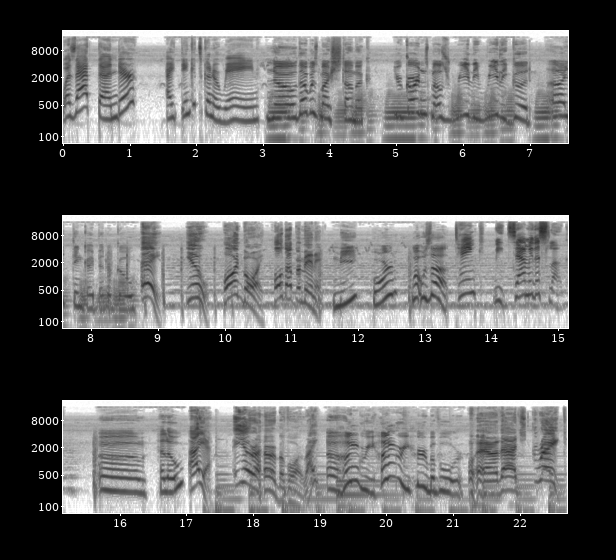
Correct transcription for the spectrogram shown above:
Was that thunder? I think it's gonna rain. No, that was my stomach. Your garden smells really, really good. I think I better go. Hey, you, Horn Boy, hold up a minute. Me? Horn? What was that? Tank, meet Sammy the slug. Um, hello? Hiya, you're a herbivore, right? A hungry, hungry herbivore. Well, that's great.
